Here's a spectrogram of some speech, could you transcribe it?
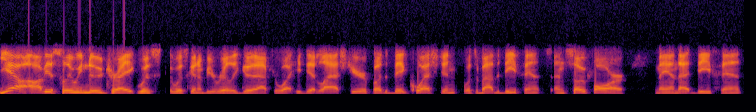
Yeah, obviously we knew Drake was was going to be really good after what he did last year, but the big question was about the defense. And so far, man, that defense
